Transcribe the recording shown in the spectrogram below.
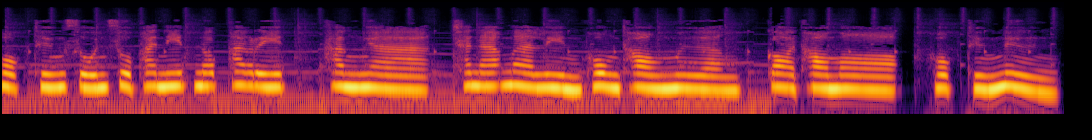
6-0 สุพนิษนพริตพังงา ชนะมาลินพงทองเมือง กทม 6-1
